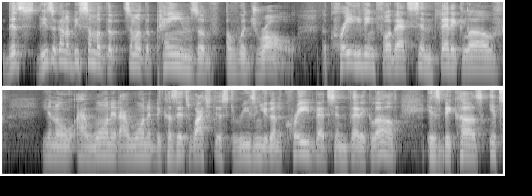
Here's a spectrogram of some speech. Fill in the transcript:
This these are going to be some of the some of the pains of of withdrawal, the craving for that synthetic love. You know, I want it, I want it because it's watch this. The reason you're going to crave that synthetic love is because it's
